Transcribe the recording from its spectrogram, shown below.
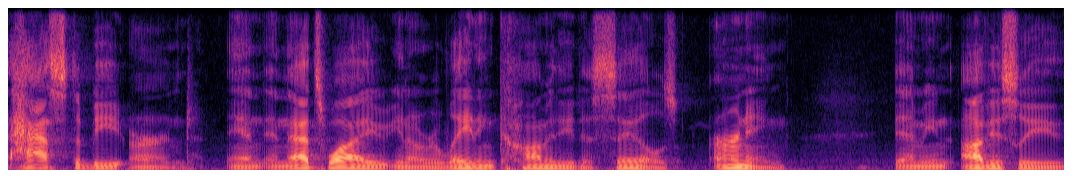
has to be earned. And, and that's why, you know, relating comedy to sales, earning, I mean, obviously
